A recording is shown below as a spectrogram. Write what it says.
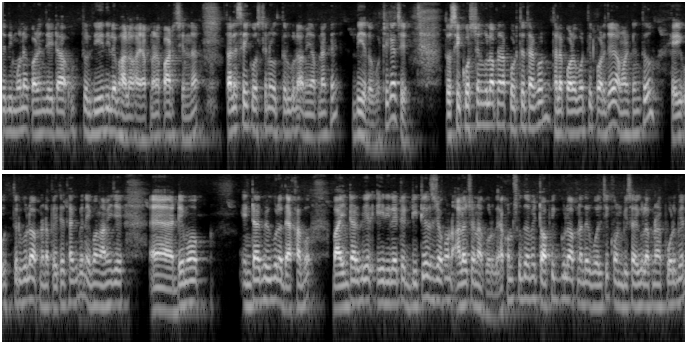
যদি মনে করেন যে এটা উত্তর দিয়ে দিলে ভালো হয়, আপনারা পারছেন না, তাহলে সেই কোশ্চেনের উত্তরগুলো আমি আপনাকে দিয়ে দেবো। ঠিক আছে? তো সেই কোশ্চেনগুলো আপনারা করতে থাকুন, তাহলে পরবর্তী পর্যায়ে আমার কিন্তু এই উত্তরগুলো আপনারা পেতে থাকবেন এবং আমি যে ডেমো ইন্টারভিউগুলো দেখাবো বা ইন্টারভিউয়ের এই রিলেটেড ডিটেলস যখন আলোচনা করব। এখন শুধু আমি টপিকগুলো আপনাদের বলছি, কোন বিষয়গুলো আপনারা পড়বেন,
